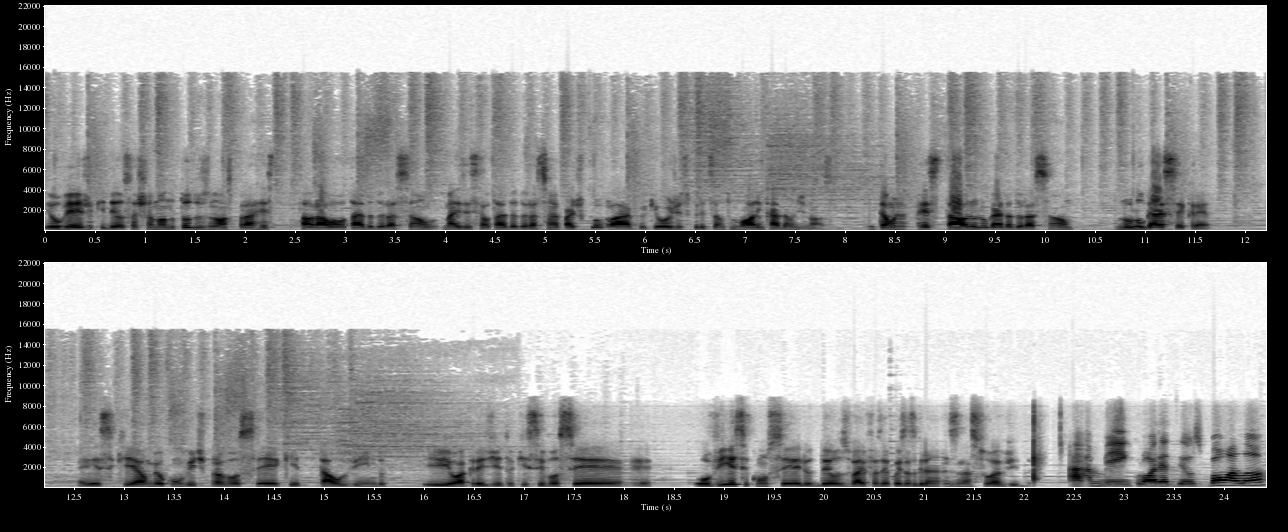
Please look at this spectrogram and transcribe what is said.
Eu vejo que Deus está chamando todos nós para restaurar o altar da adoração, mas esse altar da adoração é particular, porque hoje o Espírito Santo mora em cada um de nós. Então, restaure o lugar da adoração no lugar secreto. É esse que é o meu convite para você que está ouvindo e eu acredito que se você ouvir esse conselho, Deus vai fazer coisas grandes na sua vida. Amém. Glória a Deus. Bom, Alain,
